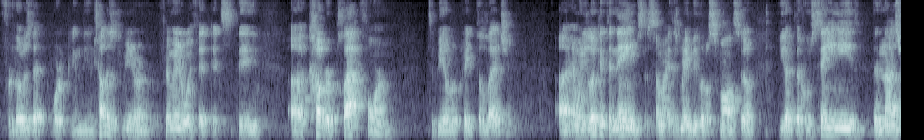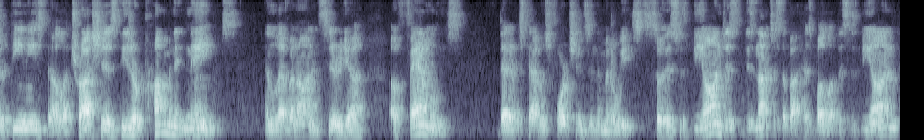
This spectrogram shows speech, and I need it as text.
For those that work in the intelligence community or are familiar with it, it's the uh, cover platform to be able to create the legend. Uh, and when you look at the names, of some this may be a little small. So you got the Husseinis, the Nasruddinis, the Al-Atrashes. These are prominent names in Lebanon and Syria of families that have established fortunes in the Middle East. So this is beyond just, this is not just about Hezbollah. This is beyond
